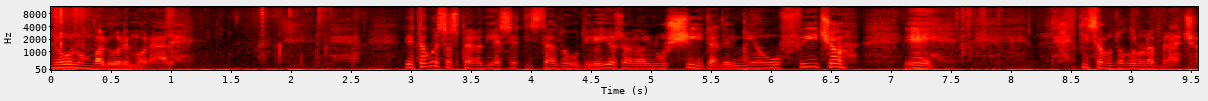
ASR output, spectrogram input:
non un valore morale. Detto questo spero di esserti stato utile, io sono all'uscita del mio ufficio e ti saluto con un abbraccio.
